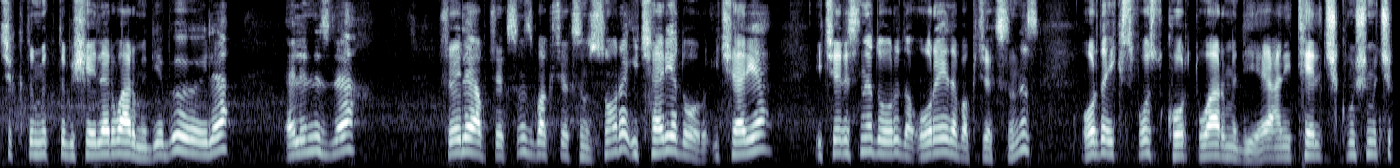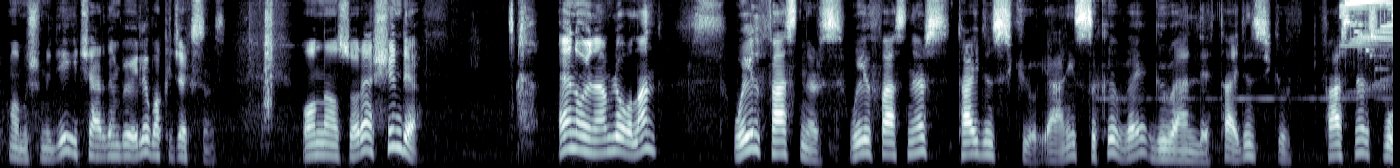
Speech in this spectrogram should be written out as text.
çıktı mıktı bir şeyler var mı diye böyle elinizle şöyle yapacaksınız. Bakacaksınız. Sonra içeriye doğru. içeriye içerisine doğru da oraya da bakacaksınız. Orada exposed cord var mı diye yani tel çıkmış mı çıkmamış mı diye içeriden böyle bakacaksınız. Ondan sonra şimdi en önemli olan wheel fasteners. Wheel fasteners tight and secure yani sıkı ve güvenli. Tight and secure. Fasteners bu.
